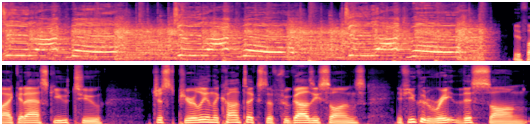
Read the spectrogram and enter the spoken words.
Do you like me? Do you like me? Do you like me? If I could ask you to, just purely in the context of Fugazi songs, if you could rate this song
